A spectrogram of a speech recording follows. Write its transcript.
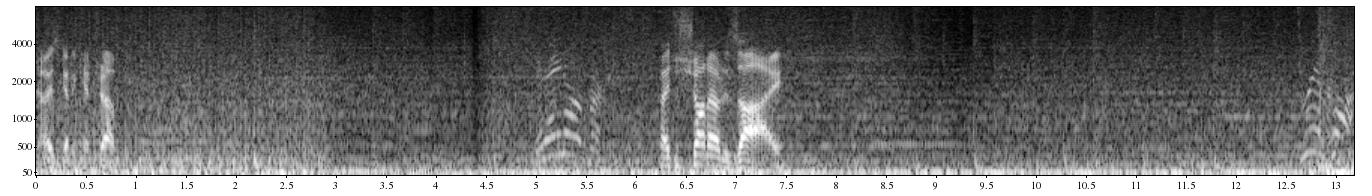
Now he's got to catch up. It ain't over. I just shot out his eye. Three o'clock.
